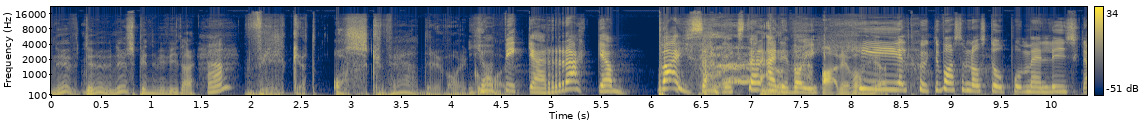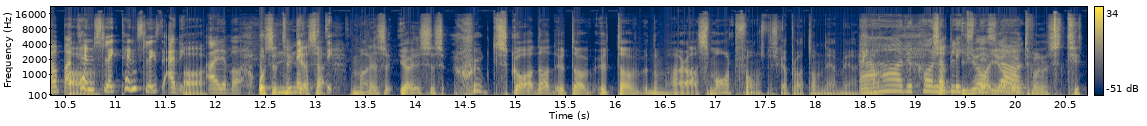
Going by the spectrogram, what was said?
nu, nu, nu spinner vi vidare. Ja. Vilket åskväder det var igår. Ja, vilka racka bajsarblixtar! Nej, det var ju Ja, det var helt, helt- sjukt. Det var som de stod på med en lysknapp och bara Ja. tändsläck, tändsläck. Nej, det, Ja. nej, det var Och så tänker jag så här, man är så, jag är så sjukt skadad utav, utav de här smartphones, vi ska prata om det sen. Jaha, du kollar att, ja, jag var blixtnedslag. tvungen att titta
